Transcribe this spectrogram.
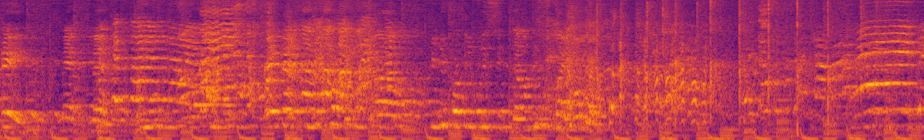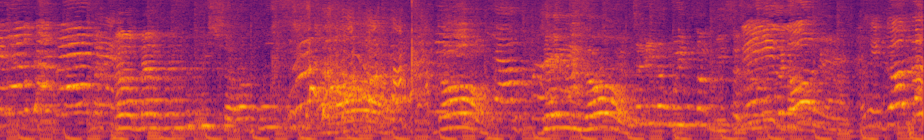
Hey, Mac, Mac. Hey, Mac, can you fucking, um, can you fucking please sit down? This is my moment. Uh, ma'am, ma'am, please shut up, please. Go! J-Lo! Dali lang, wait lang, Miss. Jay, go! Okay, go, go!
